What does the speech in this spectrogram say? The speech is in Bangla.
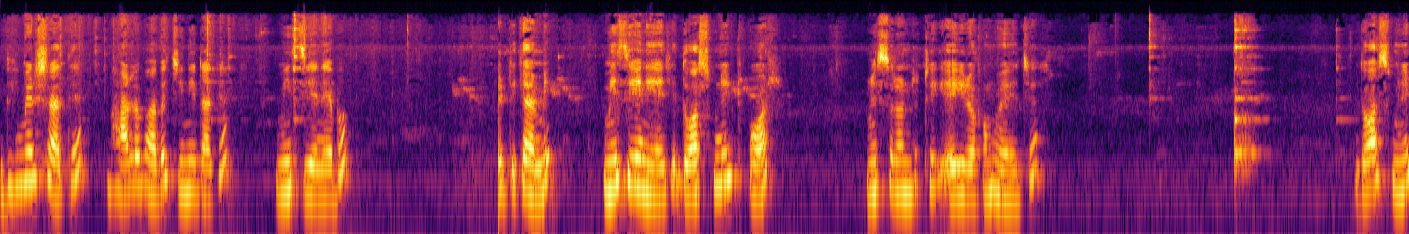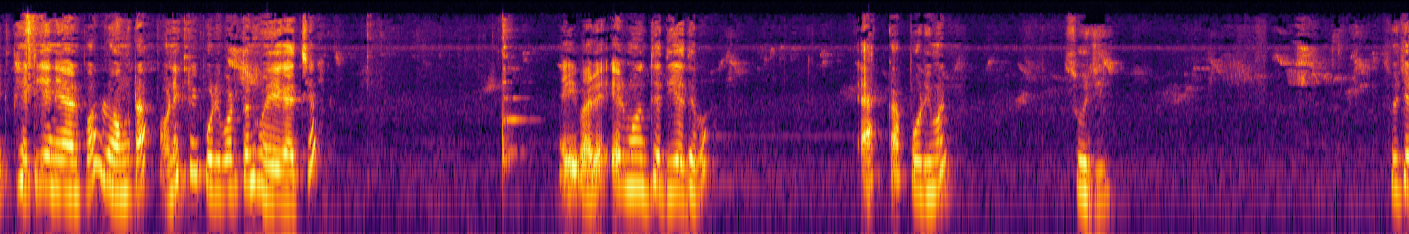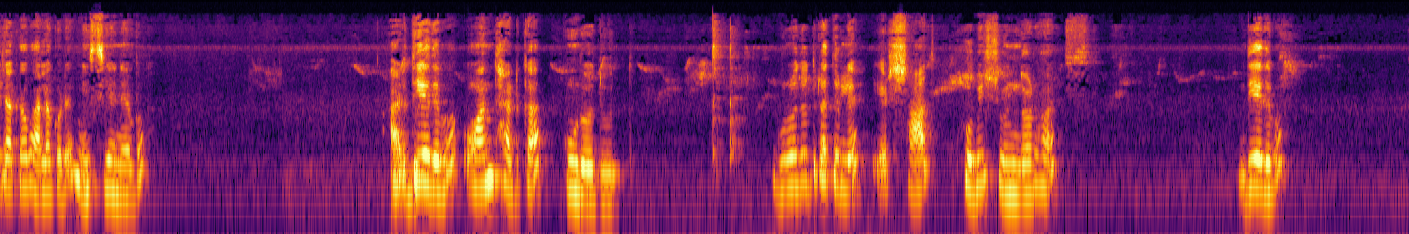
ডিমের সাথে ভালোভাবে চিনিটাকে মিশিয়ে নেব। এটিকে আমি মিশিয়ে নিয়েছি দশ মিনিট পর। মিশ্রণটা ঠিক এই রকম হয়েছে। দশ মিনিট ফেটিয়ে নেওয়ার পর রঙটা অনেকটাই পরিবর্তন হয়ে গেছে। এইবারে এর মধ্যে দিয়ে দেব এক কাপ পরিমাণ সুজি। সুজিটাকে ভালো করে মিশিয়ে নেব। আর দিয়ে দেব ওয়ান থার্ড কাপ গুঁড়ো দুধ। গুঁড়ো দুধটা দিলে এর স্বাদ খুবই সুন্দর হয়। দিয়ে দেব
